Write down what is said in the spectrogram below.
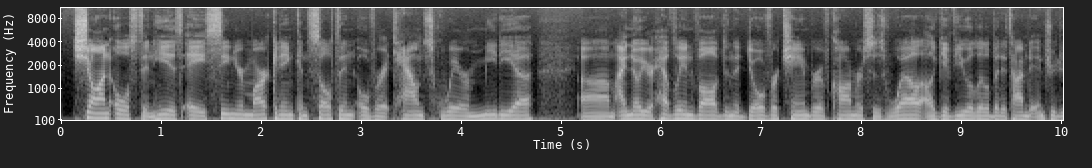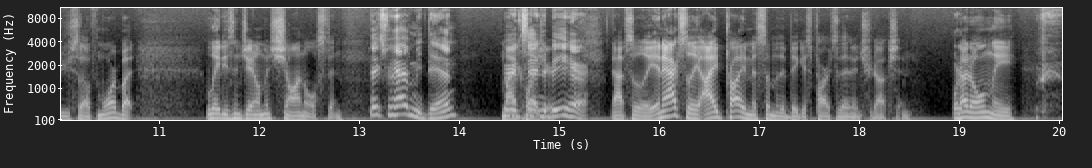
Sean Olston. He is a senior marketing consultant over at Townsquare Media. Um, I know you're heavily involved in the Dover Chamber of Commerce as well. I'll give you a little bit of time to introduce yourself more, but ladies and gentlemen, Sean Olston. Thanks for having me, Dan. My Very excited pleasure. to be here. Absolutely. And actually, I probably missed some of the biggest parts of that introduction. Not only,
